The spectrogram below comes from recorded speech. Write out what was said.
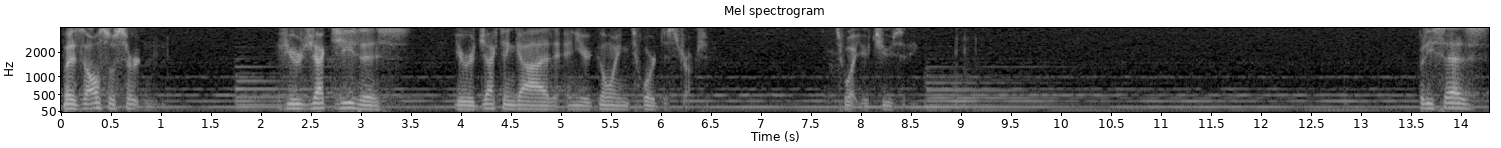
but it's also certain. If you reject Jesus, you're rejecting God and you're going toward destruction. It's what you're choosing. But he says,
